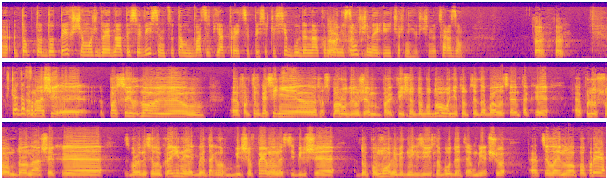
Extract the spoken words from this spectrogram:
Е, Тобто до тих ще може доєднатися 8, це там 25-30 тисяч осіб буде на кордоні Так, так, Сумщини і Чернігівщини. Це разом. Так, так. Щодо форти- Наші е, посил, ну, е, е, фортифікаційні е, споруди вже практично добудовані. Тут це додало, скажімо так, е, е, плюсом до наших е, збройних сил України, якби так ну, більше впевненості, більше допомоги від них, звісно, буде. Тому якщо е, це лайно попре,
